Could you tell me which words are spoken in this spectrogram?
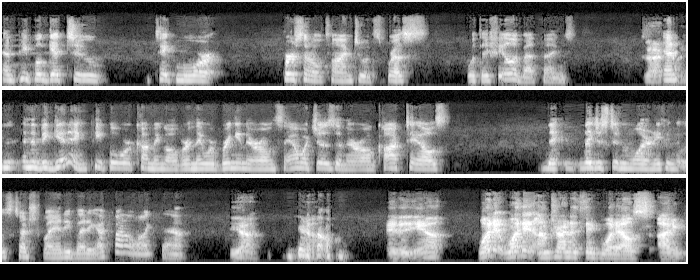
And people get to take more personal time to express what they feel about things. Exactly. And in, in the beginning, people were coming over and they were bringing their own sandwiches and their own cocktails. They, they just didn't want anything that was touched by anybody. I kind of like that. yeah. You Yeah. know? It, it- yeah. What it- what it- I'm trying to think what else I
